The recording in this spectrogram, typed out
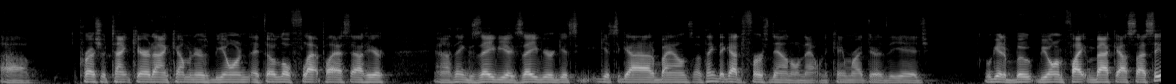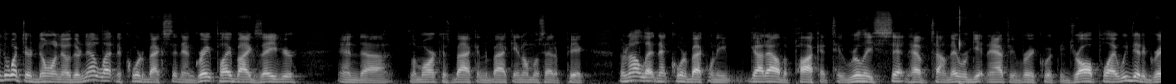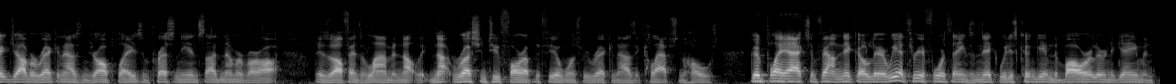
Uh, pressure tank Carradine coming. There's Bjorn. They throw a little flat pass out here. And I think Xavier Xavier gets gets the guy out of bounds. I think they got the first down on that one. It came right there to the edge. We'll get a boot. Bjorn fighting back outside. See what they're doing though. They're not letting the quarterback sit down. Great play by Xavier and uh, Lamarcus back in the back end almost had a pick. They're not letting that quarterback when he got out of the pocket to really sit and have time. They were getting after him very quickly. Draw play. We did a great job of recognizing draw plays and pressing the inside number of our those offensive linemen, not not rushing too far up the field once we recognized it, collapsing the holes. Good play action. Found Nick O'Leary. We had three or four things in Nick. We just couldn't get him the ball earlier in the game, and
